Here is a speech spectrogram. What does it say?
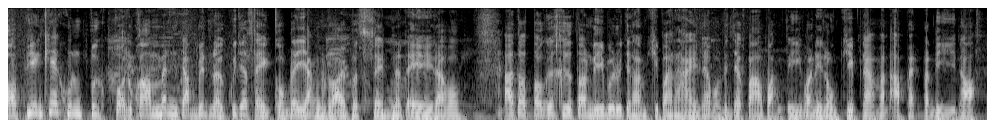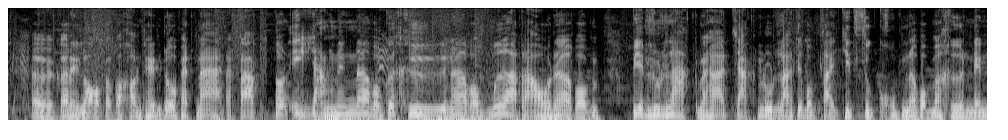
อเพียงแค่คุณฝึกฝนความแม่นยำนิดหน่อยคุณจะเตะกบได้อย่างร้อยเปอร์เซ็นต์นั่นเองนะครับผมเอาตรงๆก็คือตอนนี้ไม่รู้จะทำคลิปอะไรนะผมเนื่องจากว่าวันนี้วันนี้ลงคลิปเนี่ยมันอัพแพทมาดีเนาะเออก็เลยรอแบบว่าคอนเทนต์ตัวแพทหน้านะครับส่วนอีกอย่างหนึ่งนะผมก็คือนะผมเมื่อเรานะผมเปลี่ยนรุ่นหลักนะฮะจากรุ่นหลักที่ผมใส่จิตสุขุมนะผมก็คือเน้น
